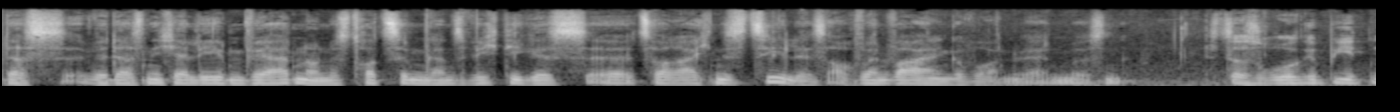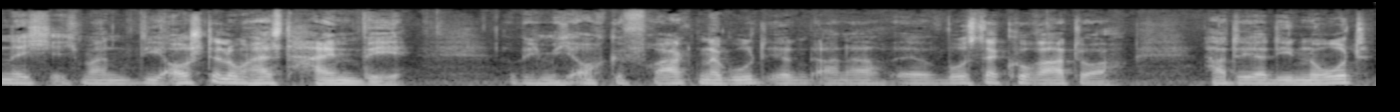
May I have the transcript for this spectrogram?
dass wir das nicht erleben werden und es trotzdem ein ganz wichtiges zu erreichendes Ziel ist, auch wenn Wahlen gewonnen werden müssen ist das Ruhrgebiet nicht. Ich meine, die Ausstellung heißt Heimweh. Habe ich mich auch gefragt, na gut, irgendeiner, äh, wo ist der Kurator? Hatte ja die Not,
